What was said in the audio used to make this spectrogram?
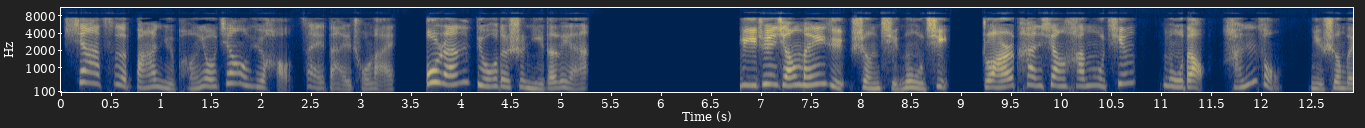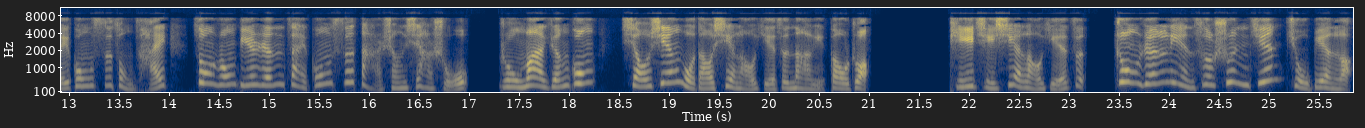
下次把女朋友教育好再带出来，不然丢的是你的脸。李俊祥眉宇升起怒气，转而看向韩慕清，怒道：“韩总，你身为公司总裁，纵容别人在公司打伤下属，辱骂员工，小心我到谢老爷子那里告状。”提起谢老爷子，众人脸色瞬间就变了。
